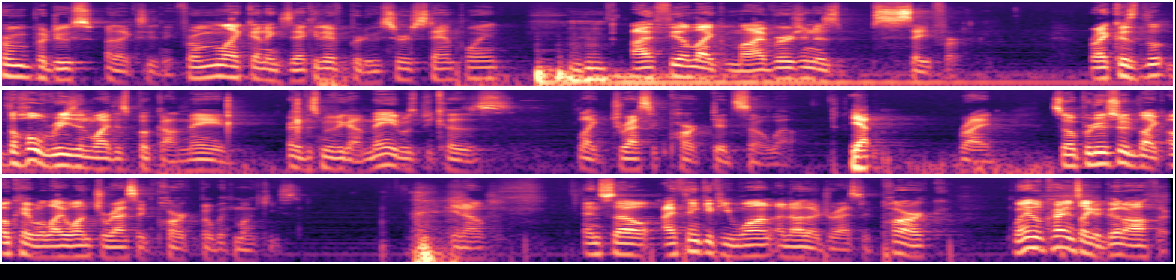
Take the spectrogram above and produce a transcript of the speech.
from a producer, uh, excuse me, from like an executive producer standpoint, Mm-hmm. I feel like my version is safer, right? Because the, the whole reason why this book got made or this movie got made was because like Jurassic Park did so well, Yep. right? So a producer would like, okay, well, I want Jurassic Park but with monkeys, you know. And so I think if you want another Jurassic Park, Michael Crichton's like a good author.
